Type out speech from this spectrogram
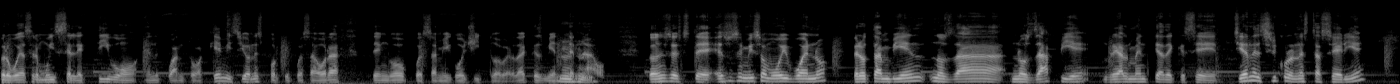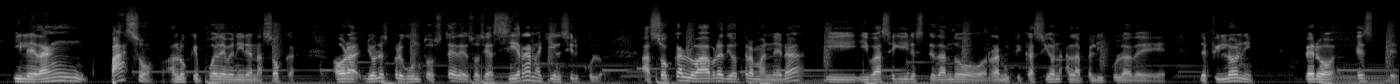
pero voy a ser muy selectivo en cuanto a qué misiones, porque pues ahora tengo pues a mi Goyito, ¿verdad? Que es mi entrenado. Entonces, este, eso se me hizo muy bueno, pero también nos da, nos da pie realmente a de que se cierren el círculo en esta serie y le dan paso a lo que puede venir en Ahsoka. Ahora, yo les pregunto a ustedes, o sea, cierran aquí el círculo. Ahsoka lo abre de otra manera y, va a seguir este, dando ramificación a la película de, de Filoni. Pero es, eh,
